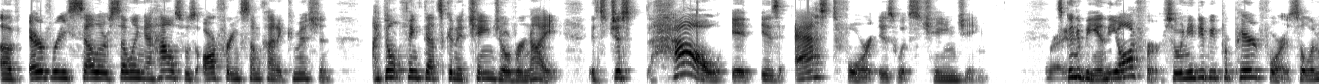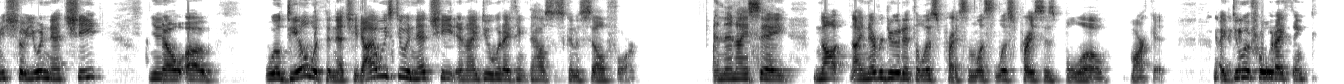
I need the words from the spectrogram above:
of every seller selling a house was offering some kind of commission. I don't think that's going to change overnight. It's just how it is asked for is what's changing. Right. It's going to be in the offer. So we need to be prepared for it. So let me show you a net sheet, you know, of we'll deal with the net sheet. I always do a net sheet and I do what I think the house is going to sell for. And then I say not I never do it at the list price unless list price is below market. I do it for what I think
